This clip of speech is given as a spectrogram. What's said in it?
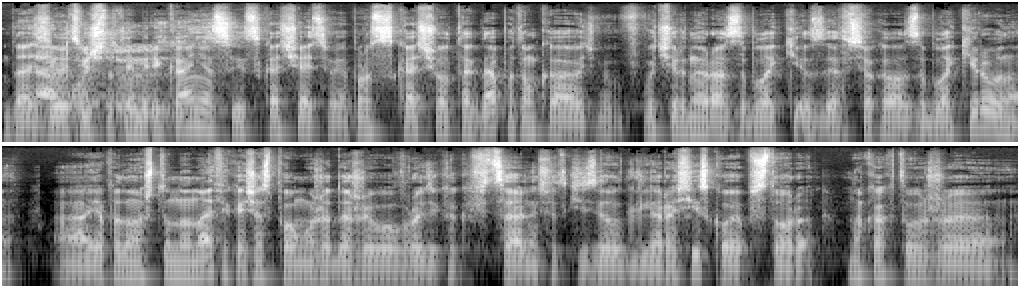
Да, Да, сделать вид, что ты американец и скачать его. Я просто скачивал тогда, потом, когда в очередной раз заблоки... это все оказалось заблокировано, а, я подумал, что ну нафиг, а сейчас, по-моему, уже даже его вроде как официально все-таки сделали для российского App Store, но как-то уже,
